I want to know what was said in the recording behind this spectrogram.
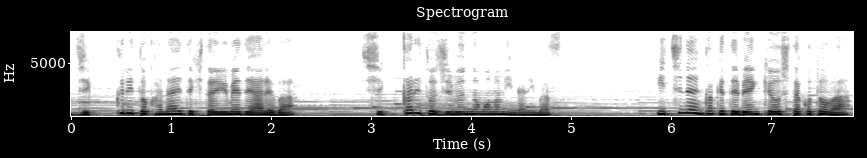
じっくりと叶えてきた夢であれば、しっかりと自分のものになります。一年かけて勉強したことは、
